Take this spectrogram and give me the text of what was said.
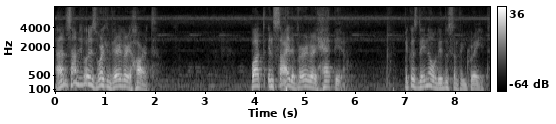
And some people is working very, very hard. But inside they're very, very happy because they know they do something great.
